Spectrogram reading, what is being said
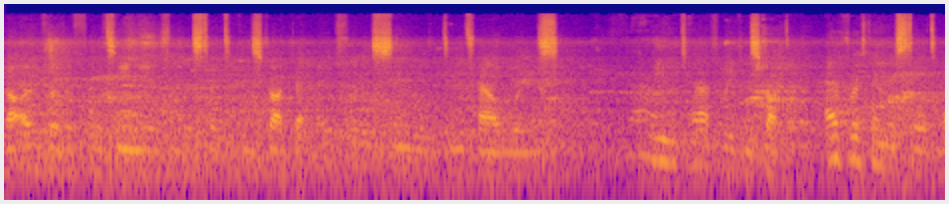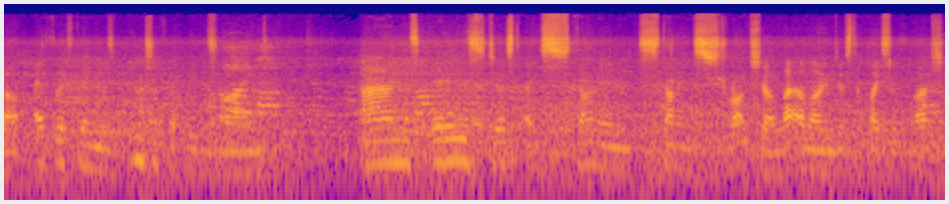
that over the 14 years that this took to construct, that every single detail was very carefully constructed. Everything was thought about, everything was intricately designed, and it is just a stunning, stunning structure, let alone just a place of worship.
